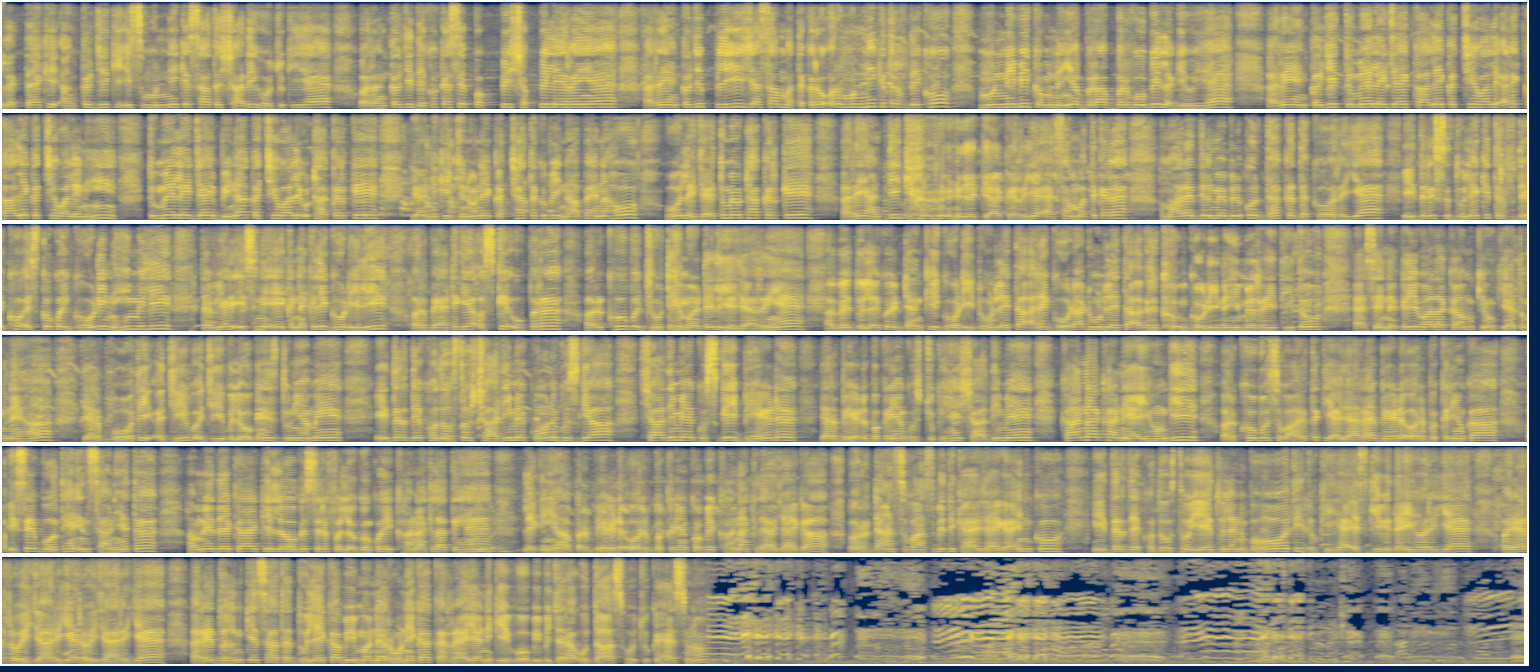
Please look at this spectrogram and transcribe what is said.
लगता है कि अंकल जी की इस मुन्नी के साथ शादी हो चुकी है। और अंकल जी देखो कैसे पप्पी शप्पी ले रहे हैं। अरे अंकल जी प्लीज़ ऐसा मत करो। और मुन्नी की तरफ़ देखो, मुन्नी भी कम नहीं है, बराबर वो भी लगी हुई है। अरे अंकल जी, तुम्हें ले जाए काले कच्चे वाले, अरे काले कच्चे वाले नहीं, तुम्हें ले जाए बिना कच्चे वाले उठा करके, यानी कि जिन्होंने कच्चा तक भी ना पहना हो, वो ले जाए तुम्हें उठा करके। अरे आंटी क्या ये क्या कर रही है? ऐसा मत करे। हमारे दिल में बिल्कुल धक धक हो रही है। इधर इस दूल्हे की तरफ़ देखो, इसको कोई घोड़ी नहीं मिली। तब यार इसने एक नकली घोड़ी ली और बैठ गया उसके ऊपर और खूब झूठे माटे लिए जा रही हैं। अबे दूल्हे कोई ढंग की घोड़ी ढूंढ लेता? अरे घोड़ा ढूंढ लेता, अगर घोड़ी नहीं मिल रही थी तो। ऐसे नकली वाला काम क्यों किया तुमने हाँ? यार बहुत ही अजीब अजीब लोग हैं इस दुनिया में। इधर देखो दोस्तों, शादी में कौन घुस गया? शादी में घुस गई भेड़। यार भेड़ बकरियाँ घुस चुकी हैं, शादी में खाना खाने आई होंगी और खूब स्वागत किया जा रहा है भेड़ और बकरियों का। इसे बोलते हैं इंसानियत। हमने देखा है कि लोग सिर्फ़ लोगों को ही खाना खिलाते हैं, लेकिन यहाँ पर भेड़ और बकरियों को भी खाना खिलाया जाएगा और डांस वांस भी दिखाया जाएगा इनको। इधर देखो दोस्तों, ये दुल्हन बहुत ही दुखी है, इसकी विदाई हो रही है और यार रोई जा रही है, रोई जा रही है। अरे दुल्हन के साथ दूल्हे का भी मन रोने का कर रहा है, यानी कि वो भी बेचारा उदास हो चुका है, सुनो। I'm looking at one.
